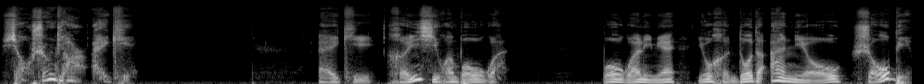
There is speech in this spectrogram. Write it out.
小声点儿，艾奇。艾奇很喜欢博物馆，博物馆里面有很多的按钮、手柄。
